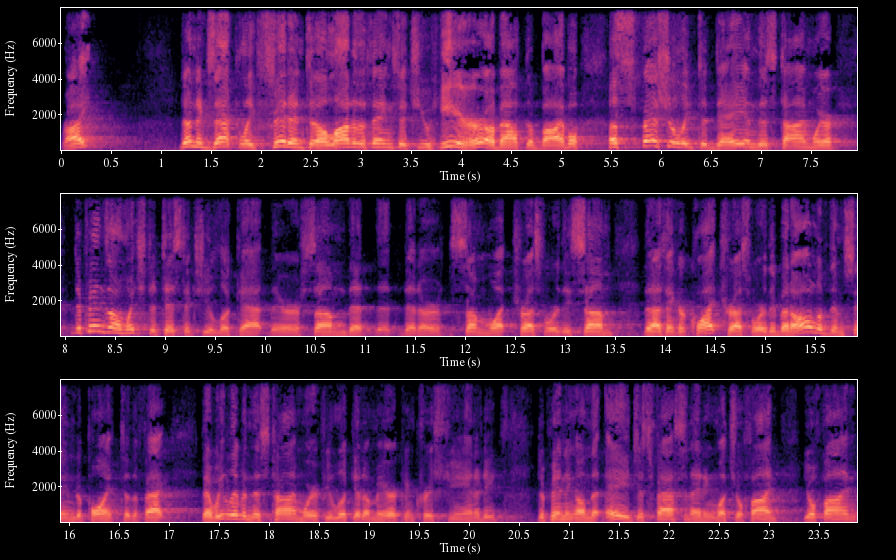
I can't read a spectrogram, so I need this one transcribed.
right? Doesn't exactly fit into a lot of the things that you hear about the Bible, especially today in this time where depends on which statistics you look at. There are some that, that, that, are somewhat trustworthy, some that I think are quite trustworthy, but all of them seem to point to the fact that we live in this time where if you look at American Christianity, depending on the age, it's fascinating what you'll find. You'll find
